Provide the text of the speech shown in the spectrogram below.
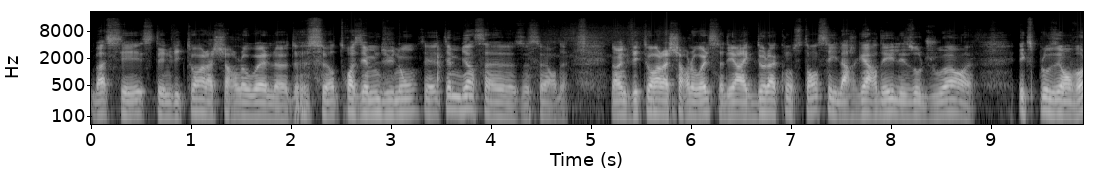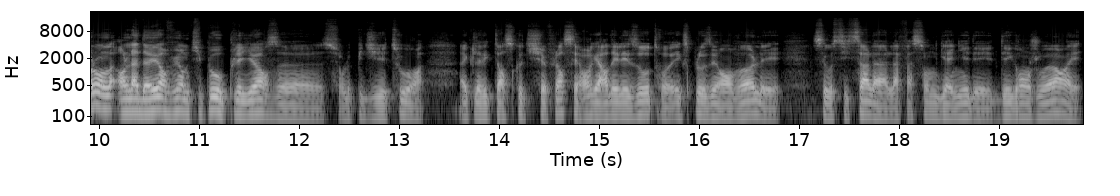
bah, C'était une victoire à la Charlowell de Third, troisième du nom. T'aimes bien ça, The Third Non, une victoire à la Charlowell, c'est-à-dire avec de la constance et il a regardé les autres joueurs euh, exploser en vol. On l'a- d'ailleurs vu un petit peu aux Players euh, sur le PGA Tour avec la victoire Scotty Scheffler, c'est regarder les autres euh, exploser en vol et c'est aussi ça la, la façon de gagner des, des grands joueurs. Et,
